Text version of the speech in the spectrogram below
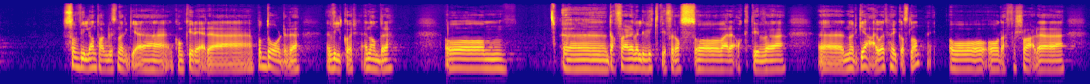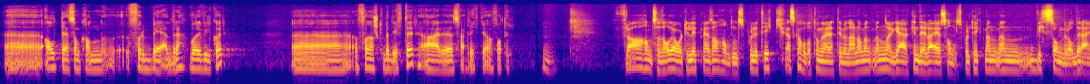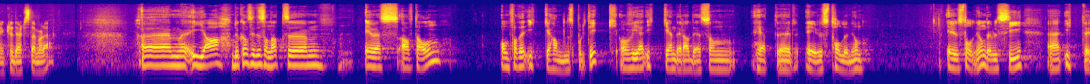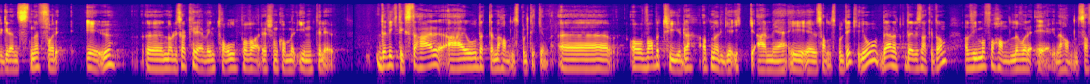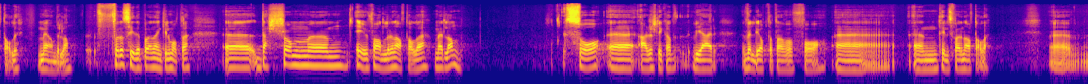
så vil antageligvis Norge konkurrere på dårligere vilkår enn andre. Og øh, Derfor er det veldig viktig for oss å være aktive Øh, Norge er jo et høykostland, og, og derfor så er det øh, alt det som kan forbedre våre vilkår for norske bedrifter, er svært viktig å få til. Mm. Fra handelsavtale over til litt mer sånn handelspolitikk. Jeg skal holde tunga rett i munnen her nå, men, men, Norge er jo ikke en del av EUs handelspolitikk, men, men visse områder er inkludert, stemmer det? Um, ja, du kan si det sånn at EØS-avtalen omfatter ikke handelspolitikk, og vi er ikke en del av det som heter EUs tollunion. EUs tollunion, dvs. Si, eh, yttergrensene for EU eh, når de skal kreve inn toll på varer som kommer inn til EU. Det viktigste her er jo dette med handelspolitikken. Eh, og Hva betyr det at Norge ikke er med i EUs handelspolitikk? Jo, det er nettopp det vi snakket om. At vi må forhandle våre egne handelsavtaler med andre land. For å si det på en enkel måte. Eh, dersom EU eh, e forhandler en avtale med et land, så er det slik at vi er veldig opptatt av å få en tilsvarende avtale.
